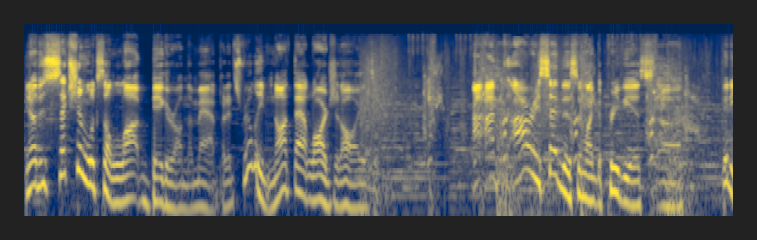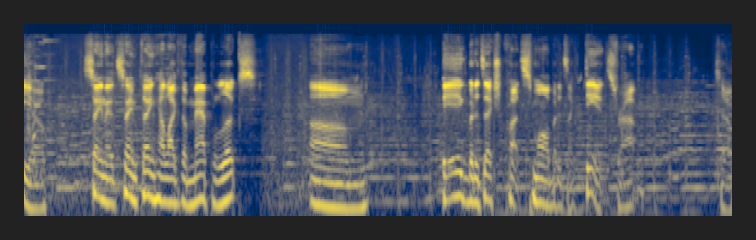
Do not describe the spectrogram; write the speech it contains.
You know, this section looks a lot bigger on the map, but it's really not that large at all, is it? I, I, I already said this in like the previous uh, video, saying that same thing, how like the map looks um, big, but it's actually quite small, but it's like dense, right? So.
